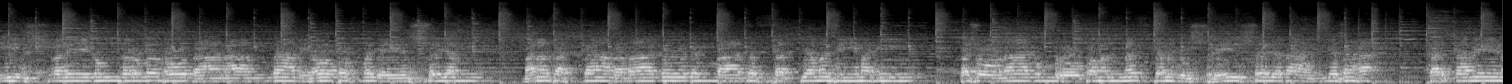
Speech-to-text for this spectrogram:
ईश्वरीगुम् सर्वभूतानाम् दामिहोपह्वये श्रियम् मनसः काममाकोटिम् वाचः सत्यमसीमहि। पशूनागुम् रूपमन्नस्यमिश्रेश्रयताङ्गशः कर्तमेन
